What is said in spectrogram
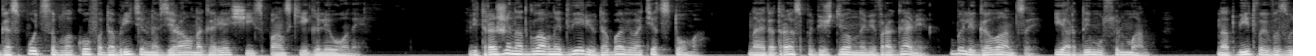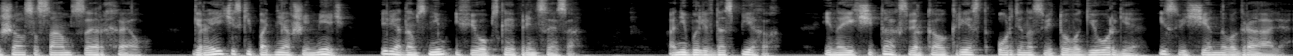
Господь с облаков одобрительно взирал на горящие испанские галеоны. Витражи над главной дверью добавил отец Тома. На этот раз побежденными врагами были голландцы и орды мусульман. Над битвой возвышался сам сэр Хелл, героически поднявший меч, и рядом с ним эфиопская принцесса. Они были в доспехах, и на их щитах сверкал крест ордена святого Георгия и священного Грааля.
